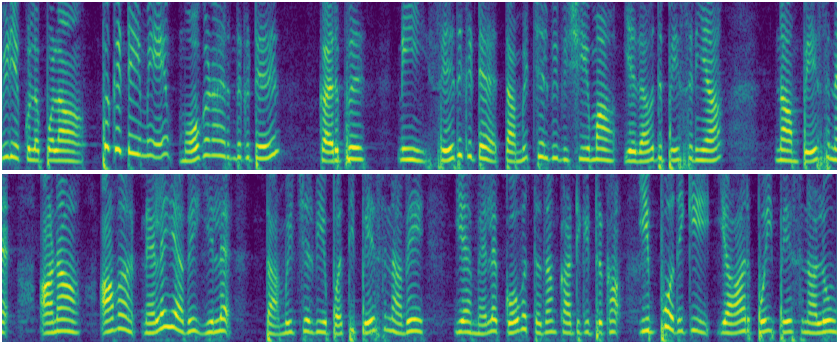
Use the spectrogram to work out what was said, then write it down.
வீடியோக்குள்ளே போகலாம் இப்போக்கிட்டேயுமே மோகனா இருந்துக்கிட்டு கருப்பு நீ சேதுக்கிட்ட தமிழ்ச்செல்வி விஷயமா ஏதாவது பேசுனியா? நான் பேசினேன். ஆனால் அவன் நிலையாவே இல்லை. தமிழ்ச்செல்வியை பத்தி பேசினாவே என் மேல கோவத்தை தான் காட்டிக்கிட்டு இருக்கான். இப்போதைக்கு யார் போய் பேசினாலும்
